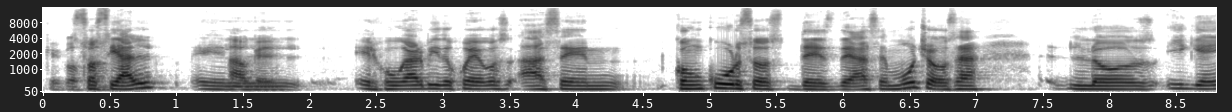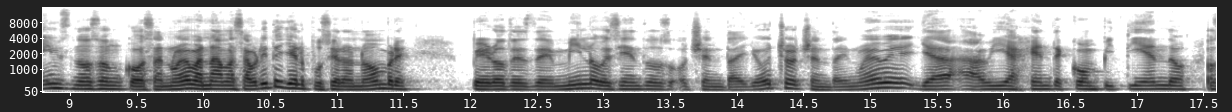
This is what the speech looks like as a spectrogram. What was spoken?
¿Qué cosa? social, el, Ah, el jugar videojuegos, hacen concursos desde hace mucho. O sea, los e-games no son cosa nueva, nada más. Ahorita ya le pusieron nombre, pero desde 1988, 89 ya había gente compitiendo. O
